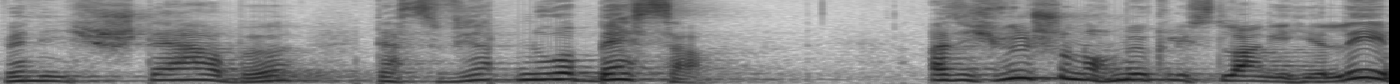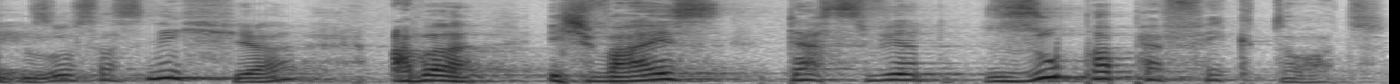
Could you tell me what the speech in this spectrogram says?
wenn ich sterbe, das wird nur besser. Also ich will schon noch möglichst lange hier leben, so ist das nicht, ja. Aber ich weiß, das wird super perfekt dort.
